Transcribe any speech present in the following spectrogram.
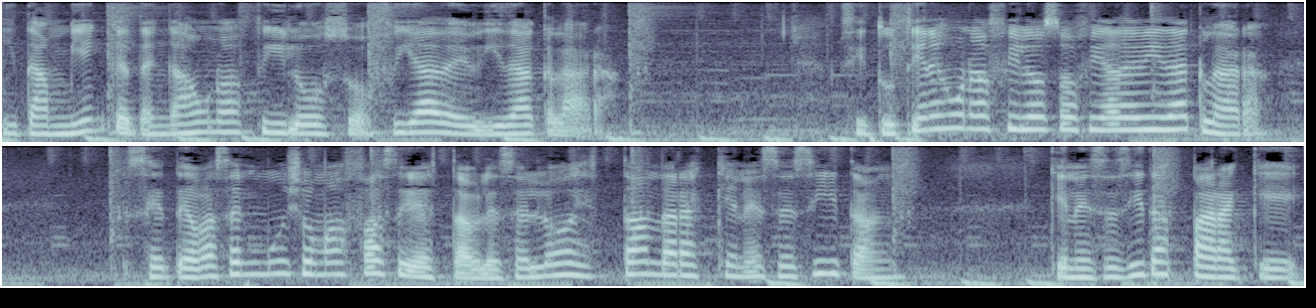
y también que tengas una filosofía de vida clara. Si tú tienes una filosofía de vida clara, se te va a hacer mucho más fácil establecer los estándares que necesitan, que necesitas para que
